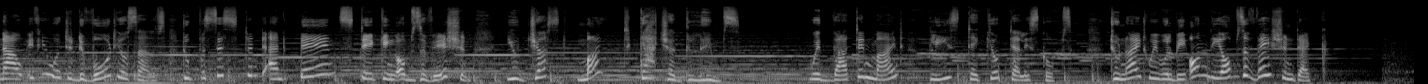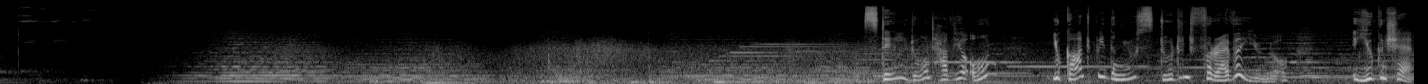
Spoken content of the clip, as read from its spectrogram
Now, if you were to devote yourselves to persistent and painstaking observation, you just might catch a glimpse. With that in mind, please take your telescopes. Tonight we will be on the observation deck. Still don't have your own? You can't be the new student forever, you know. You can share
